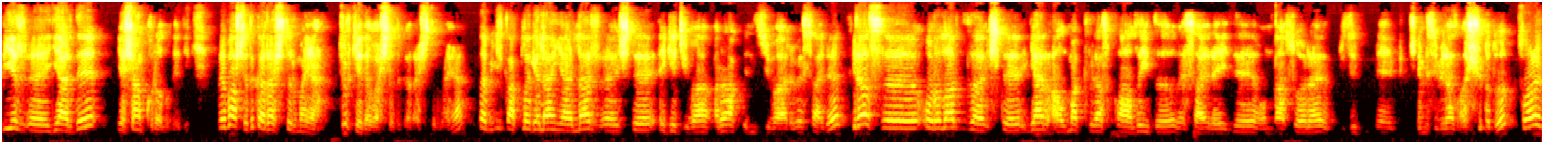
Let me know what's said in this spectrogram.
bir e, yerde yaşam kuralım dedik. Ve başladık araştırmaya. Türkiye'de başladık araştırmaya. Tabii ilk akla gelen yerler e, işte Ege civarı, Akdeniz civarı vesaire. Biraz e, oralarda da işte yer almak biraz pahalıydı vesaireydi. Ondan sonra bizim e, bütçemizi biraz aşıyordu. Sonra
